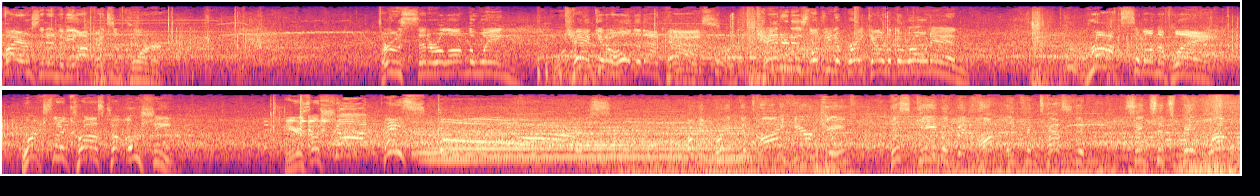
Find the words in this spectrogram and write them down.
Fires it into the offensive corner. Through center along the wing. Can't get a hold of that pass. Canada's looking to break out of their own end. Play. Works it across to Oshie. Here's a shot. He scores! Well, they break the tie here, James. This game has been hotly contested since it's been level.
